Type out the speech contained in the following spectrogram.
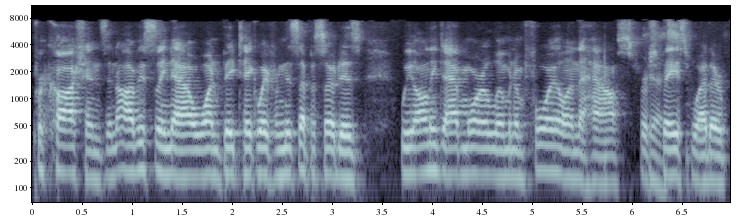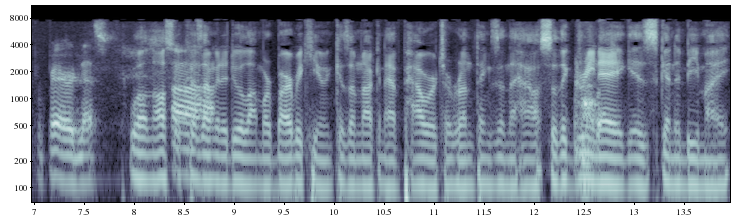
precautions. And obviously, now one big takeaway from this episode is we all need to have more aluminum foil in the house for Yes. space weather preparedness. Well, and also because Uh, I'm going to do a lot more barbecuing because I'm not going to have power to run things in the house. So the green egg is going to be my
